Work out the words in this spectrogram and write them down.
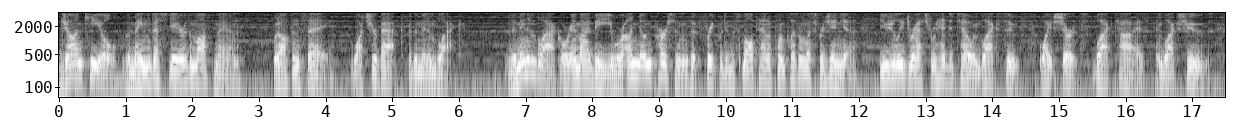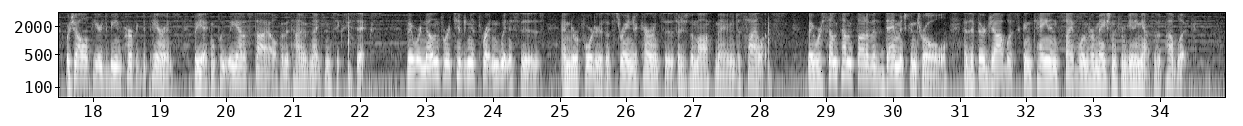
John Keel, the main investigator of the Mothman, would often say, watch your back for the Men in Black. The Men in Black, or MIB, were unknown persons that frequented the small town of Point Pleasant, West Virginia, usually dressed from head to toe in black suits, white shirts, black ties, and black shoes, which all appeared to be in perfect appearance, but yet completely out of style for the time of 1966. They were known for attempting to threaten witnesses and reporters of strange occurrences such as the Mothman into silence. They were sometimes thought of as damage control, as if their job was to contain and stifle information from getting out to the public.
